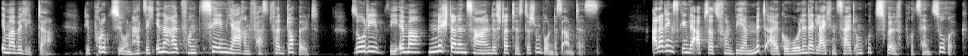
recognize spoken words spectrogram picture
immer beliebter. Die Produktion hat sich innerhalb von zehn Jahren fast verdoppelt. So die, wie immer, nüchternen Zahlen des Statistischen Bundesamtes. Allerdings ging der Absatz von Bier mit Alkohol in der gleichen Zeit um gut 12 Prozent zurück.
